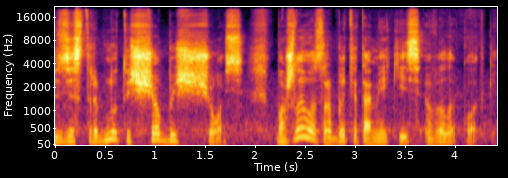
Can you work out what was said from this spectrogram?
зістрибнути щоби щось. Можливо, зробити там якісь великодки.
